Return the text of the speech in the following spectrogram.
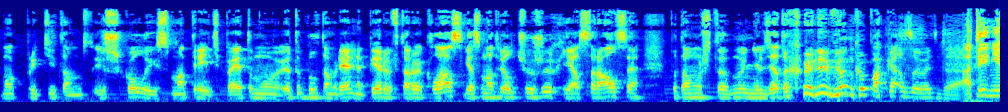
мог прийти там из школы и смотреть. Поэтому это был там реально первый, второй класс. Я смотрел чужих, я срался, потому что, ну, нельзя такое ребенку показывать. Да. А ты не,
